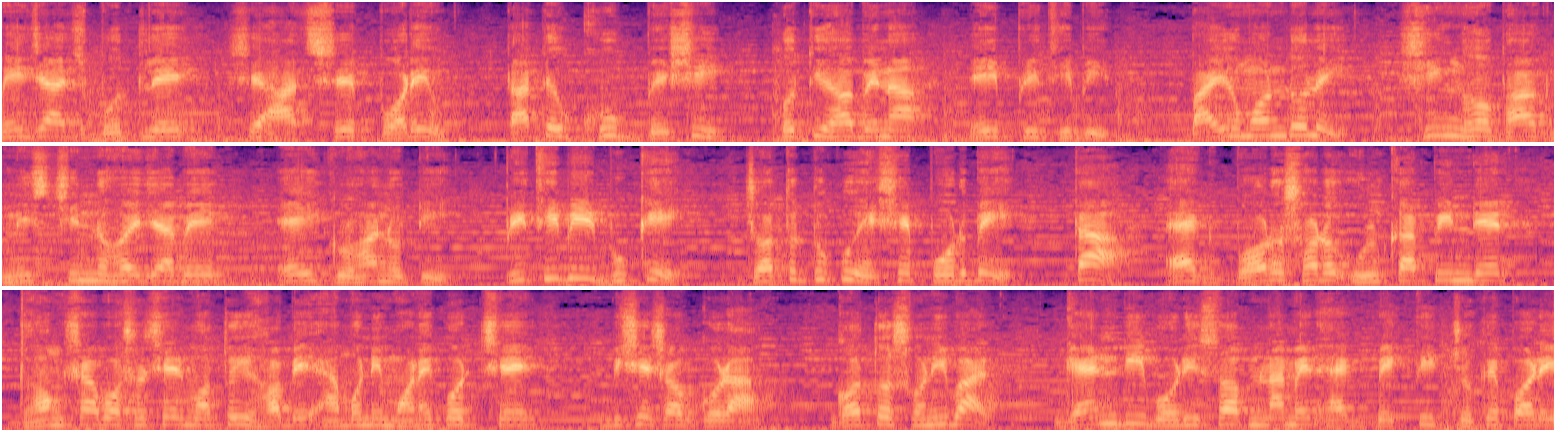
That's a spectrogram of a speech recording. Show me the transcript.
মেজাজ বদলে সে আছড়ে পড়েও তাতেও খুব বেশি ক্ষতি হবে না এই পৃথিবীর বায়ুমণ্ডলেই সিংহভাগ নিশ্চিহ্ন হয়ে যাবে এই গ্রহাণুটি। পৃথিবীর বুকে যতটুকু এসে পড়বে তা এক বড়সড় উল্কাপিণ্ডের ধ্বংসাবশেষের মতোই হবে এমনই মনে করছে বিশেষজ্ঞরা। গত শনিবার গ্যান্ডি বরিসভ নামের এক ব্যক্তির চোখে পড়ে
